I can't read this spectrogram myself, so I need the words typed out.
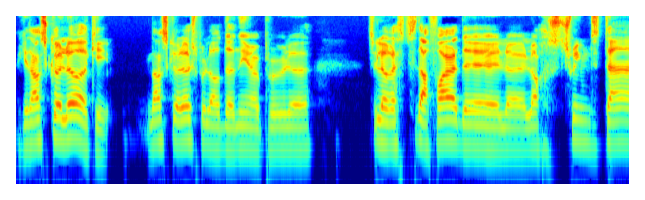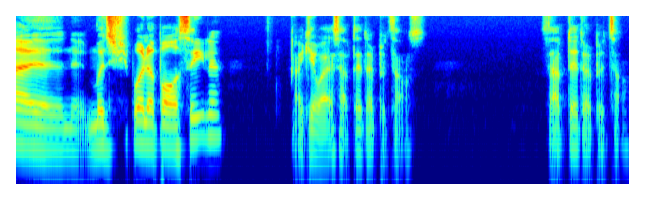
Ok, dans ce cas-là, ok. Dans ce cas-là, je peux leur donner un peu, là. Tu sais, leur petite d'affaires de le- leur stream du temps euh, ne modifie pas le passé, là. Ok, ouais, ça a peut-être un peu de sens. Ça a peut-être un peu de sens.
